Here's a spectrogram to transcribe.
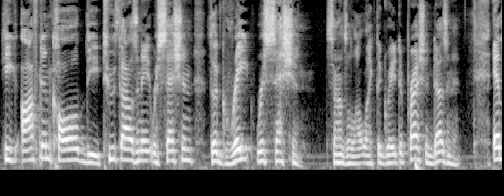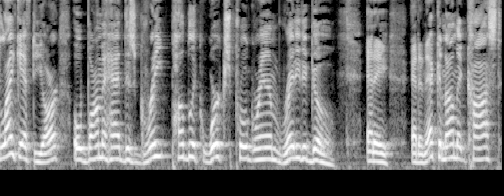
He often called the 2008 recession the Great Recession. Sounds a lot like the Great Depression, doesn't it? And like FDR, Obama had this great public works program ready to go at a at an economic cost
